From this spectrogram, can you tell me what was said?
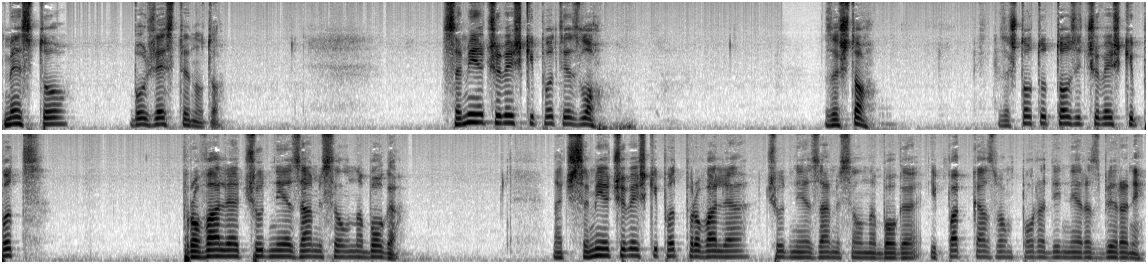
вместо божественото. Самия човешки път е зло. Защо? Защото този човешки път проваля чудния замисъл на Бога. Значи самия човешки път проваля чудния замисъл на Бога и пак казвам поради неразбиране.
